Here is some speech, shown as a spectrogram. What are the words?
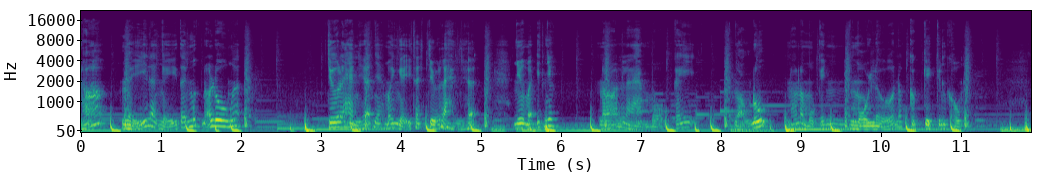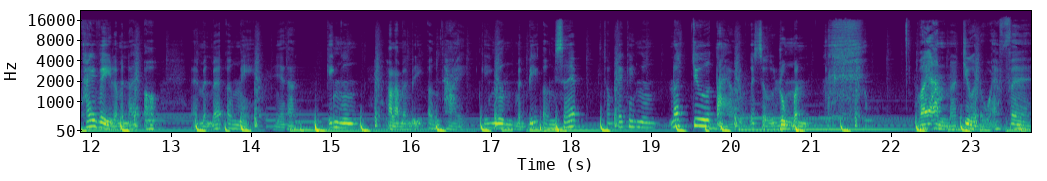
Đó, nghĩ là nghĩ tới mức đó luôn á. Chưa làm gì hết nha, mới nghĩ tới chưa làm gì hết. Nhưng mà ít nhất, nó là một cái ngọn đuốc, nó là một cái mồi lửa, nó cực kỳ kinh khủng. Thay vì là mình nói ờ mình biết ơn mẹ. Vậy thôi cái ngưng, hoặc là mình biết ơn thầy, cái ngưng, mình biết ơn sếp. Trong cái cái ngưng, nó chưa tạo được cái sự rùng mình. Với anh, nó chưa đủ áp phê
